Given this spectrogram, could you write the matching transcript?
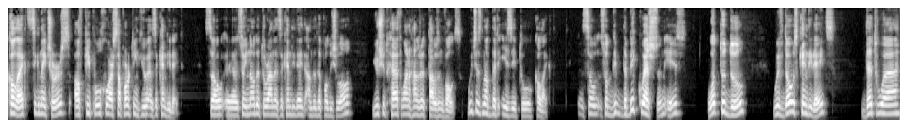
collect signatures of people who are supporting you as a candidate. So uh, so in order to run as a candidate under the polish law you should have 100,000 votes, which is not that easy to collect. So, so the, the big question is what to do with those candidates that were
